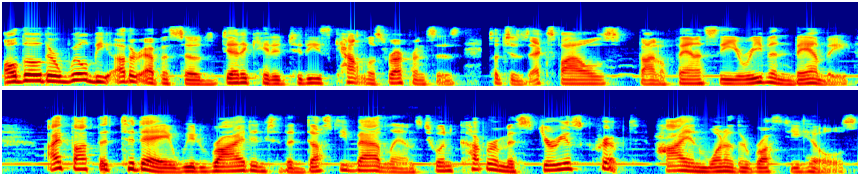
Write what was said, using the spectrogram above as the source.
Although there will be other episodes dedicated to these countless references, such as X Files, Final Fantasy, or even Bambi, I thought that today we'd ride into the dusty Badlands to uncover a mysterious crypt high in one of the rusty hills,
